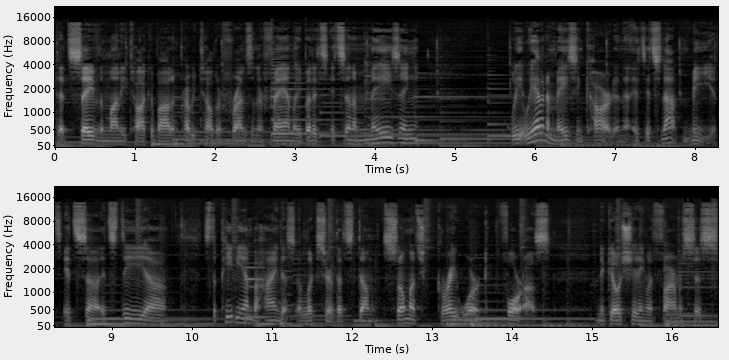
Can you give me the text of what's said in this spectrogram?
that save the money talk about it and probably tell their friends and their family. But it's it's an amazing we, we have an amazing card, and it's, it's not me. It's it's uh, it's the uh, it's the PBM behind us, Elixir, that's done so much great work for us, negotiating with pharmacists,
